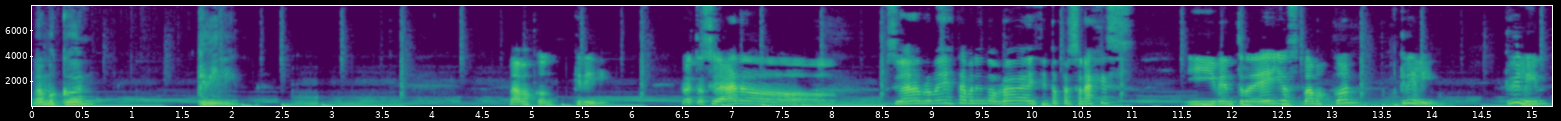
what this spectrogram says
Vamos con Krillin. Vamos con Krillin. Nuestro ciudadano. Ciudadano promedio está poniendo a prueba a distintos personajes. Y dentro de ellos vamos con Krillin. Krillin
